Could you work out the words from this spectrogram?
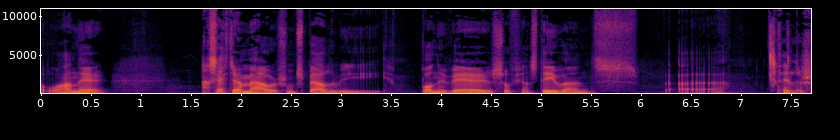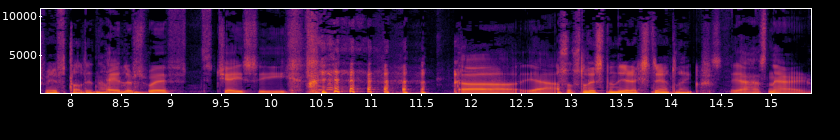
och han är alltså efter en hour som spelar vi Bon Iver, Sofjan Stevens, uh, Taylor Swift all det Taylor Swift, Jay-Z. Uh, ja. Alltså listan är extremt lång. Ja, har sån här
